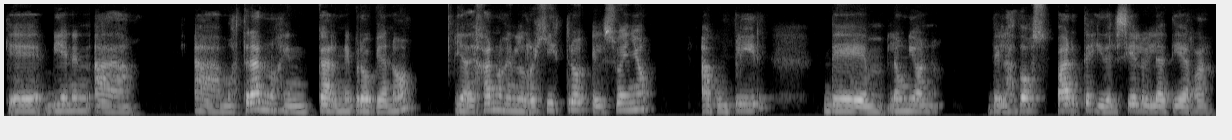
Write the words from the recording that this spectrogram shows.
que vienen a, a mostrarnos en carne propia, ¿no? Y a dejarnos en el registro el sueño a cumplir de la unión de las dos partes y del cielo y la tierra.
